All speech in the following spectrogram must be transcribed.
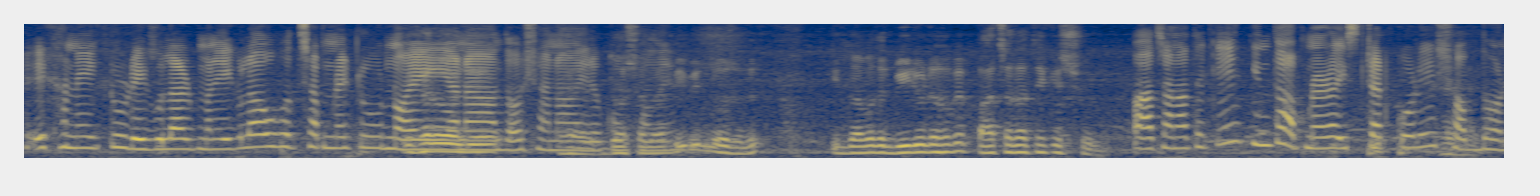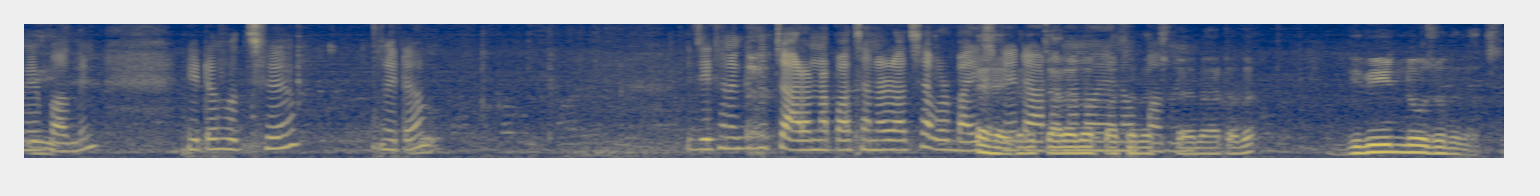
এখানে একটু রেগুলার মানে এগুলাও হচ্ছে আপনার একটু নয় আনা দশ আনা হ্যাঁ, এরকম হবে। বিভিন্ন ওজনের কিন্তু আমাদের ভিডিওটা হবে পাঁচ আনা থেকে শুরু। পাঁচ আনা থেকে কিন্তু আপনারা স্টার্ট করে সব ধরনের পাবেন। এটা হচ্ছে এটা। যেখানে কিন্তু চার আনা পাঁচ আনার আছে আবার হ্যাঁ হ্যাঁ এটা আট আনা নয় আনা পাবেন। বিভিন্ন ওজনের আছে।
